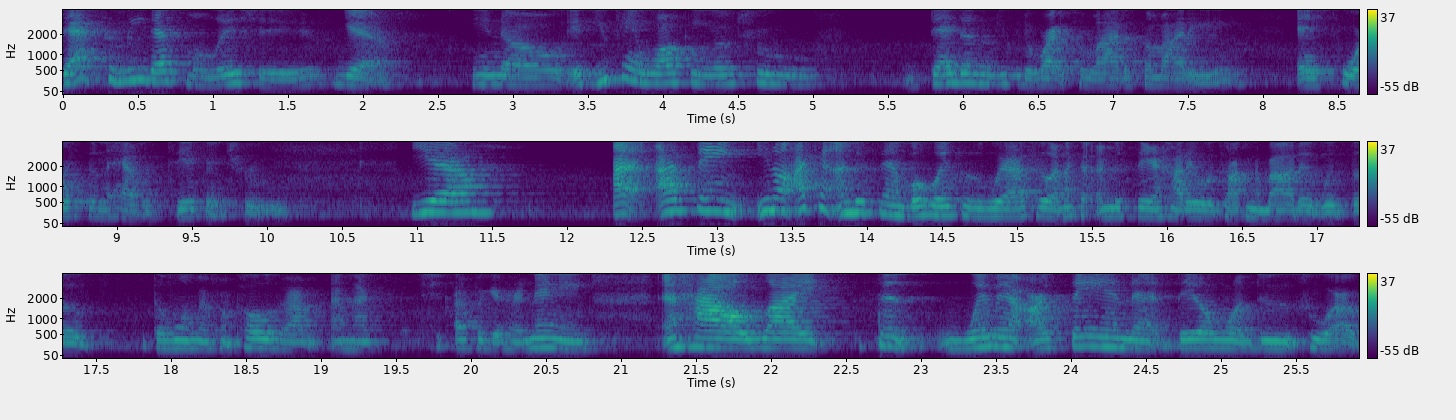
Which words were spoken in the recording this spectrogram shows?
that to me that's malicious Yeah. You know, if you can't walk in your truth, that doesn't give you the right to lie to somebody and force them to have a different truth. Yeah. I, I think, you know, I can understand both ways because of where I feel, and I can understand how they were talking about it with the the woman from Pose, and I, and I, she, I forget her name, and how, like, since women are saying that they don't want dudes who are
